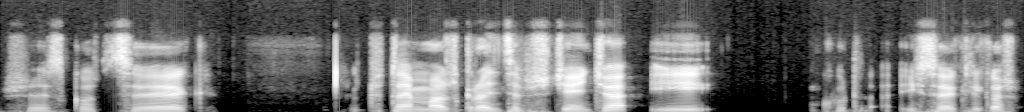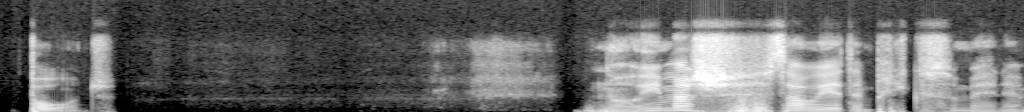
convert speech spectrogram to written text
Wszystko, cyk. Tutaj masz granicę przecięcia i, kurde, i sobie klikasz połącz. No i masz cały jeden plik w sumie, nie?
